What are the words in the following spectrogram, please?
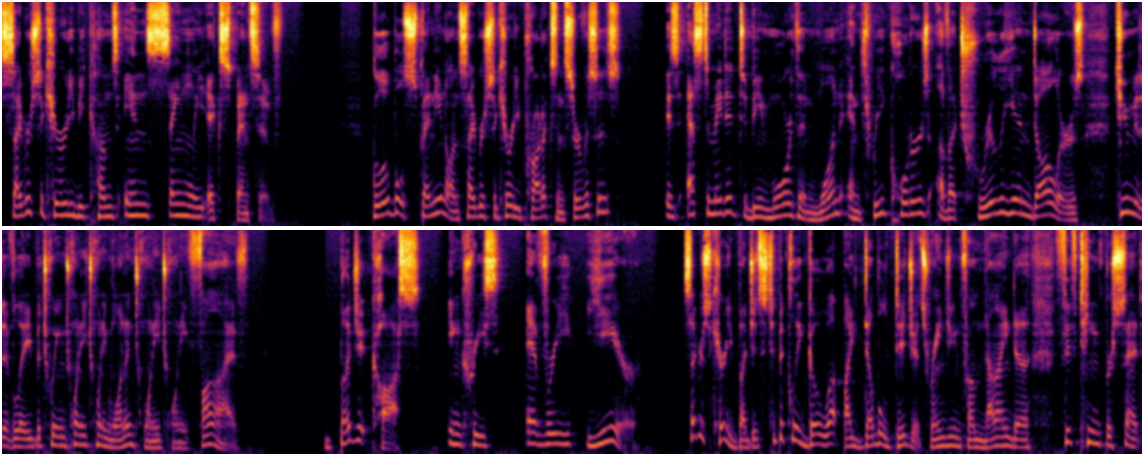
cybersecurity becomes insanely expensive. Global spending on cybersecurity products and services is estimated to be more than one and three quarters of a trillion dollars cumulatively between 2021 and 2025. Budget costs increase every year. Cybersecurity budgets typically go up by double digits, ranging from 9 to 15%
